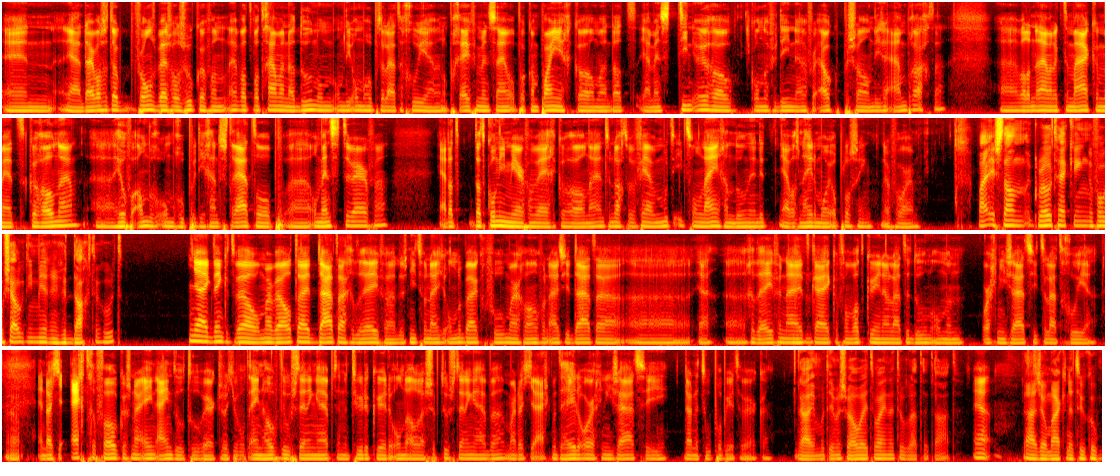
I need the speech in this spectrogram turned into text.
En ja, daar was het ook voor ons best wel zoeken van hè, wat, wat gaan we nou doen om, om die omroep te laten groeien. En op een gegeven moment zijn we op een campagne gekomen dat ja, mensen 10 euro konden verdienen voor elke persoon die ze aanbrachten. Uh, we hadden namelijk te maken met corona. Uh, heel veel andere omroepen die gaan de straat op uh, om mensen te werven. Ja, dat, dat kon niet meer vanwege corona. En toen dachten we van ja, we moeten iets online gaan doen. En dit ja, was een hele mooie oplossing daarvoor. Maar is dan growth hacking volgens jou ook niet meer een gedachtegoed? Ja, ik denk het wel, maar wel altijd data gedreven. Dus niet vanuit je onderbuikgevoel, maar gewoon vanuit je data uh, ja, uh, gedrevenheid. Mm -hmm. Kijken van wat kun je nou laten doen om een organisatie te laten groeien. Ja. En dat je echt gefocust naar één einddoel toe werkt. Dus dat je bijvoorbeeld één hoofddoelstelling hebt. En natuurlijk kun je eronder allerlei subtoestellingen hebben. Maar dat je eigenlijk met de hele organisatie daar naartoe probeert te werken. Ja, je moet immers wel weten waar je naartoe gaat, uiteraard. Ja. Ja, zo maak je natuurlijk ook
